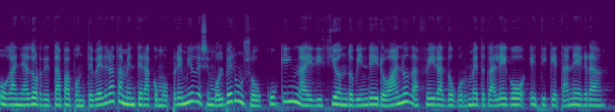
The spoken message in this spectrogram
O gañador de Tapa Pontevedra tamén terá como premio desenvolver un show cooking na edición do vindeiro ano da Feira do Gourmet Galego Etiqueta Negra.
